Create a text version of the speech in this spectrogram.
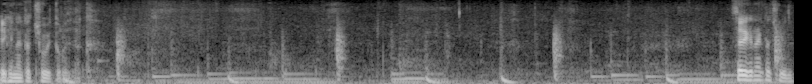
এখানে একটা ছবি তোলা স্যার, এখানে একটা ছবি।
